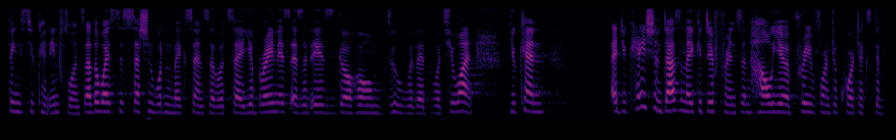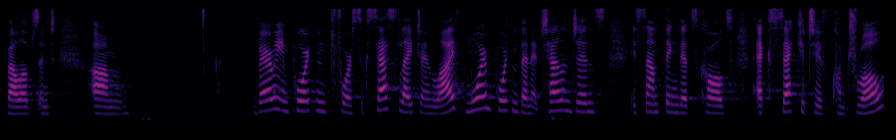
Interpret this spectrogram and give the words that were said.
things you can influence. Otherwise, this session wouldn't make sense. I would say, your brain is as it is, go home, do with it what you want. You can education does make a difference in how your prefrontal cortex develops and um, very important for success later in life, more important than intelligence, is something that's called executive control.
